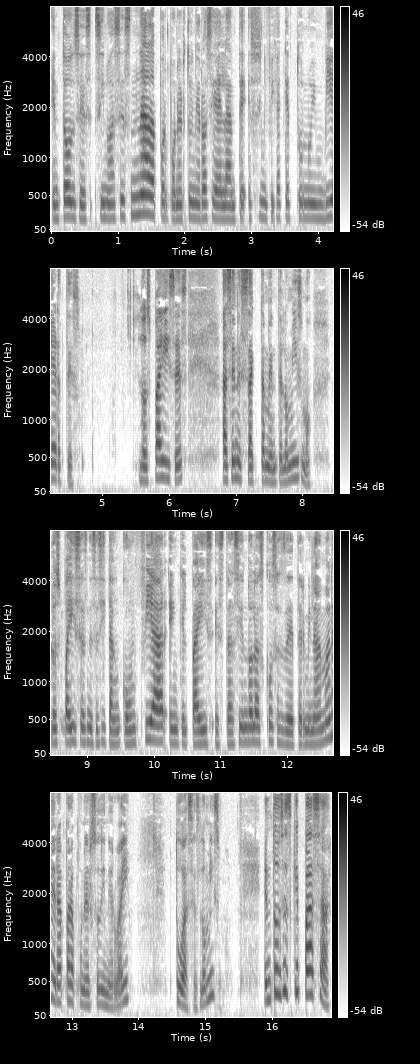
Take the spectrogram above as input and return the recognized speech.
Entonces, si no haces nada por poner tu dinero hacia adelante, eso significa que tú no inviertes. Los países hacen exactamente lo mismo. Los países necesitan confiar en que el país está haciendo las cosas de determinada manera para poner su dinero ahí. Tú haces lo mismo. Entonces, ¿qué pasa?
